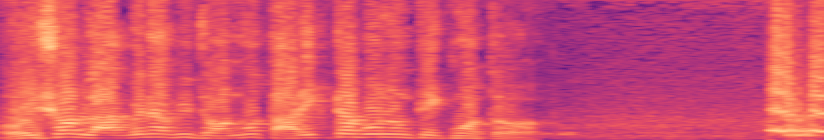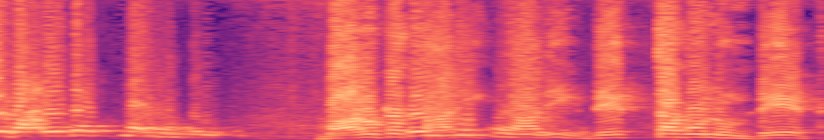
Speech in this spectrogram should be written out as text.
ওইসব লাগবে না আপনি জন্ম তারিখটা বলুন ঠিক মতো বারোটা তারিখ তারিখ ডেটটা বলুন ডেট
